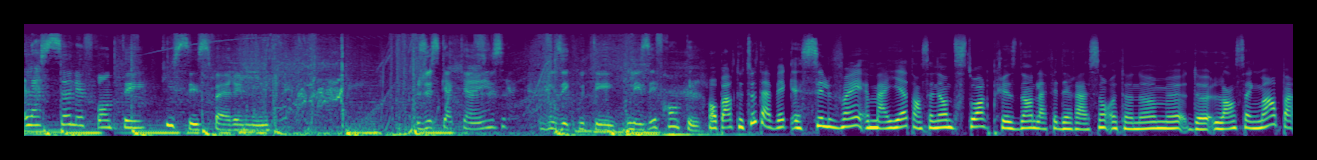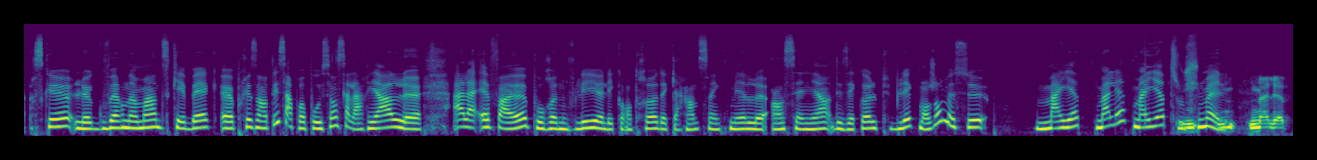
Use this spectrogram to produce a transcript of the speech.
la seule effrontée qui sait se faire aimer. Jusqu'à 15, Vous écoutez Les effrontés. On parle tout de suite avec Sylvain Mayette, enseignant d'histoire, président de la Fédération autonome de l'enseignement, parce que le gouvernement du Québec a présenté sa proposition salariale à la FAE pour renouveler les contrats de 45 000 enseignants des écoles publiques. Bonjour, monsieur. Mayette, Mallette, Mayette, je suis mêlée. Mallette.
